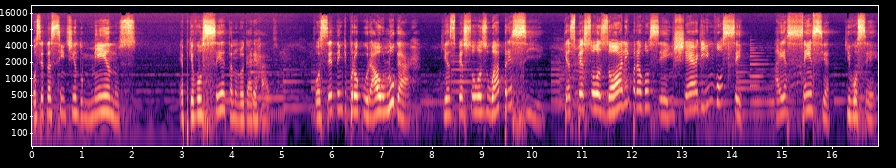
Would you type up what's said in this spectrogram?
você está se sentindo menos, é porque você está no lugar errado. Você tem que procurar o lugar que as pessoas o apreciem, que as pessoas olhem para você, enxerguem em você a essência que você é.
